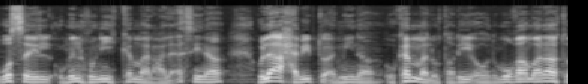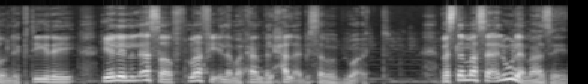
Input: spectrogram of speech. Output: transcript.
وصل ومن هنيك كمل على أثينا ولقى حبيبته أمينة وكملوا طريقهم ومغامراتهم الكتيرة يلي للأسف ما في إلها مكان بالحلقة بسبب الوقت. بس لما سألوه لمازن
